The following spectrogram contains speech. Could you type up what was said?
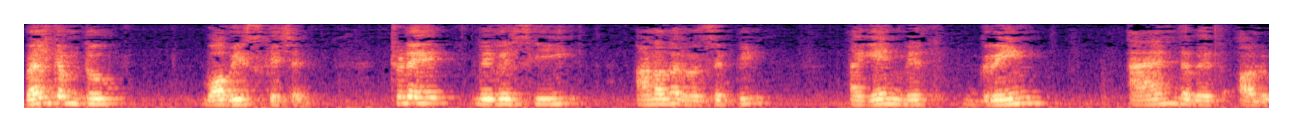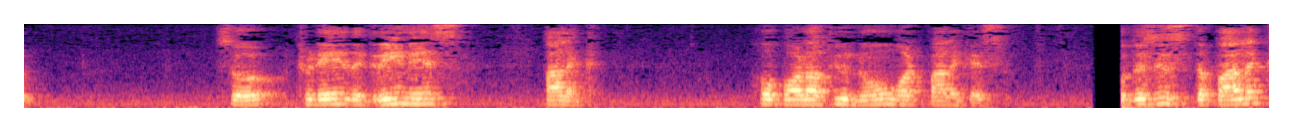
Welcome to Bobby's Kitchen. Today we will see another recipe again with green and with aloo. So today the green is palak. Hope all of you know what palak is. So this is the palak.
